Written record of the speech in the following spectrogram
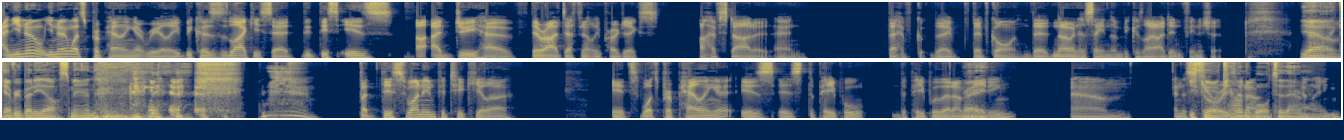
and you know, you know what's propelling it really because, like you said, th- this is. I, I do have. There are definitely projects I have started and they have they've they've gone. They're, no one has seen them because I, I didn't finish it. Yeah, um, like everybody else, man. but this one in particular, it's what's propelling it is is the people, the people that I'm right. meeting, um, and the you stories feel accountable that I'm to them. Telling.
